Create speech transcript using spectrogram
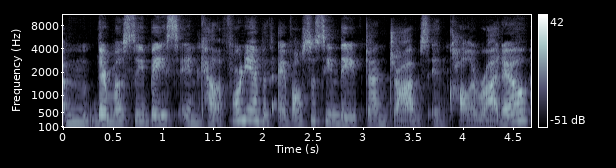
Um, they're mostly based in California California, but I've also seen they've done jobs in Colorado.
